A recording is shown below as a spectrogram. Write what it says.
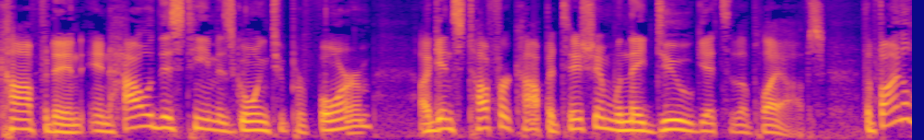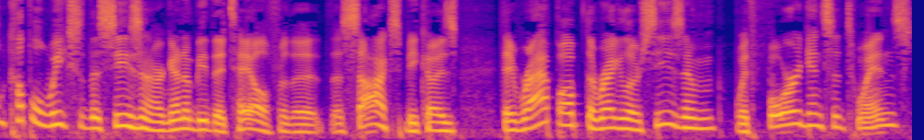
confident in how this team is going to perform against tougher competition when they do get to the playoffs. The final couple weeks of the season are going to be the tale for the, the Sox because they wrap up the regular season with four against the Twins,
